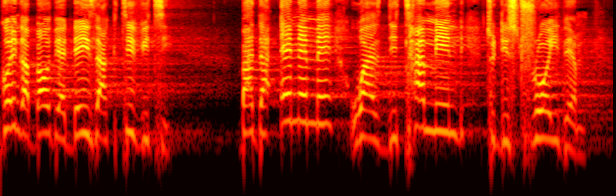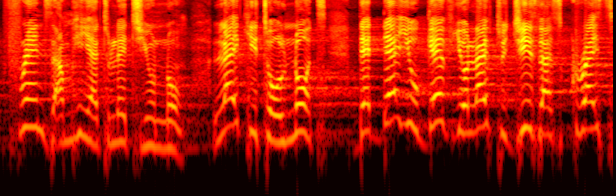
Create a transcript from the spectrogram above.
going about their day's activity. But the enemy was determined to destroy them. Friends, I'm here to let you know. Like it or not, the day you gave your life to Jesus Christ,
